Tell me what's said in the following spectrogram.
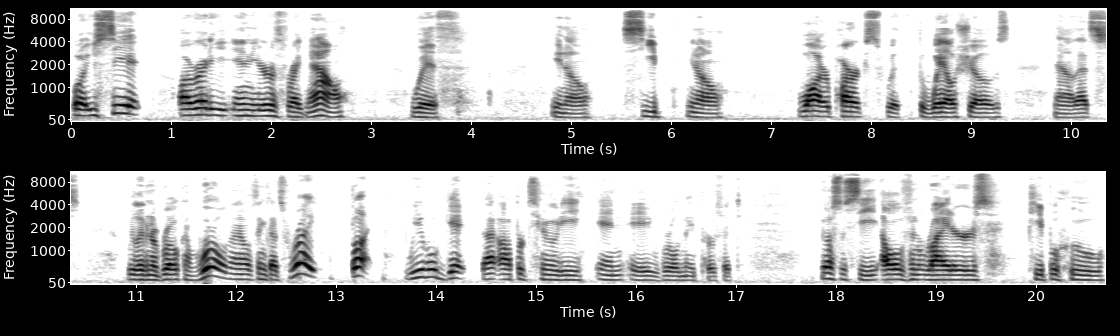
well, you see it already in the earth right now with, you know, sea, you know, water parks with the whale shows. Now that's we live in a broken world, and I don't think that's right. But we will get that opportunity in a world made perfect. You also see elephant riders, people who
